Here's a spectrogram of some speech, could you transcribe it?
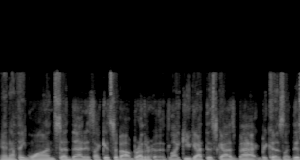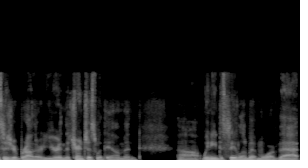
And I think Juan said that it's like it's about brotherhood. Like you got this guy's back because like this is your brother. You're in the trenches with him, and uh, we need to see a little bit more of that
